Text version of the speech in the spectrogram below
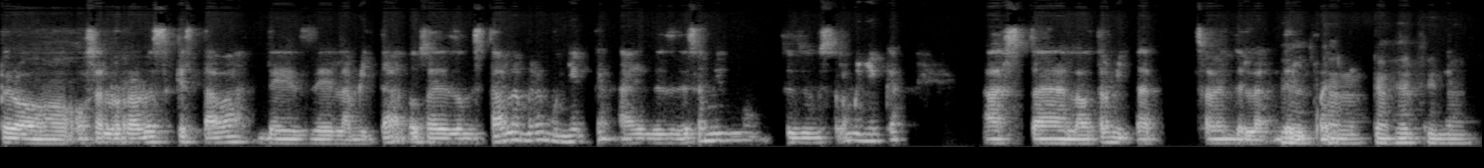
Pero, o sea, lo raro es que estaba desde la mitad, o sea, desde donde estaba la mera muñeca, ahí, desde esa mismo, desde donde está la muñeca, hasta la otra mitad, ¿saben? De la, del Del puente. casi al final.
